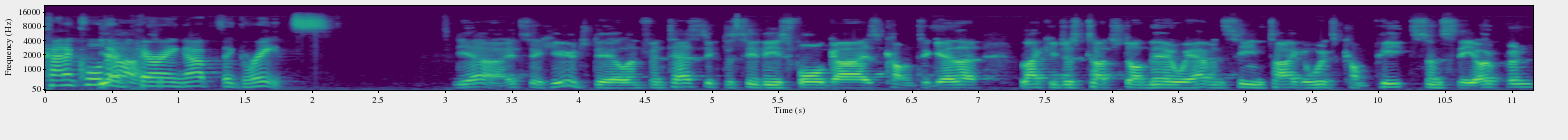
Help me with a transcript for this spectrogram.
Kind of cool. Yeah, They're a- pairing up the greats. Yeah, it's a huge deal and fantastic to see these four guys come together. Like you just touched on there, we haven't seen Tiger Woods compete since the Open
